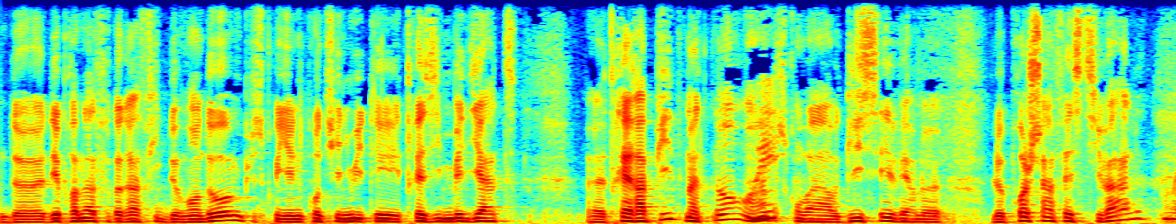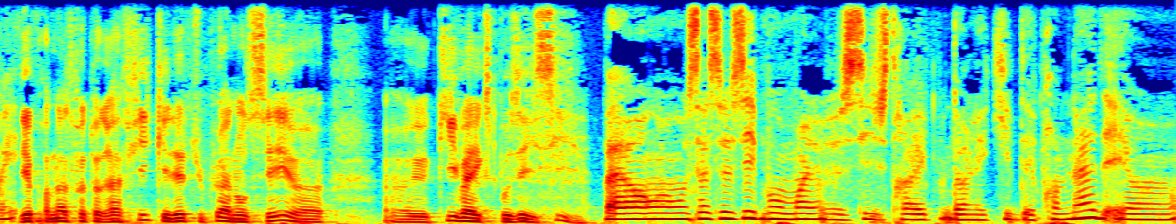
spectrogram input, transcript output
de, des promenades photographiques de Vendôme, puisqu'il y a une continuité très immédiate euh, très rapide maintenant, hein, puisqu'on va glisser vers le, le prochain festival des promenades photographiques. Et là, tu peux annoncer euh, euh, qui va exposer ici bah, On, s'associe, bon, moi aussi je travaille dans l'équipe des promenades et on,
